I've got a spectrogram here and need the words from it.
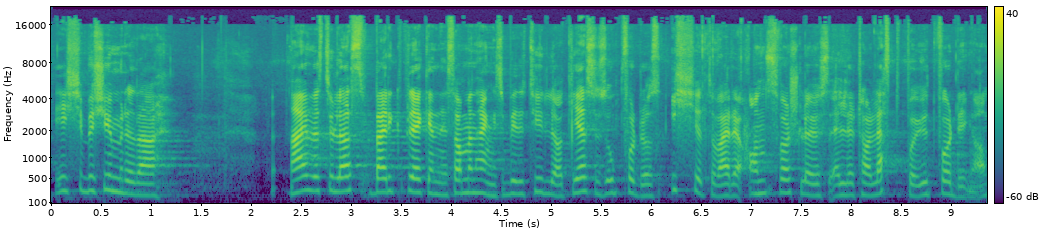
ikke bekymre deg. Nei, Hvis du leser bergpreken i sammenheng, så blir det tydelig at Jesus oppfordrer oss ikke til å være ansvarsløse eller ta lett på utfordringene.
